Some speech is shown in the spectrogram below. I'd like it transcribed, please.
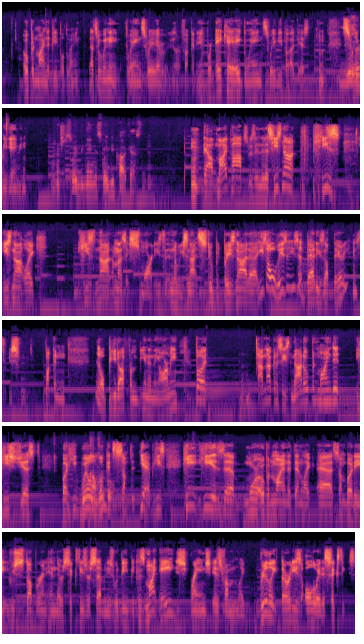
open-minded people, Dwayne. That's what we need. Dwayne Sway, everybody knows our fucking name. We're AKA Dwayne Swaby Podcast, Yes. Swaby Gaming. Swaby Gaming, Swaby Podcasting. Mm, Now, my pops was into this. He's not. He's he's not like. He's not. I'm not say smart. He's no. He's not stupid. But he's not. Uh, he's old. He's he's a vet. He's up there. He's, he's fucking. He's all beat up from being in the army. But Mhm. I'm not gonna say he's not open-minded. He's just. But he will look at something. Yeah, but he's he he is uh, more open-minded than like uh, somebody who's stubborn in their 60s or 70s would be. Because my age range is from like really 30s all the way to 60s.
